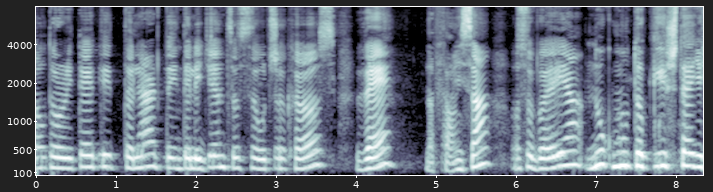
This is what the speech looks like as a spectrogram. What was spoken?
Autoritetit të Lartë të Inteligjencës së UÇK-së dhe, në thonjëza, OSBE-ja nuk mund të kishte një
